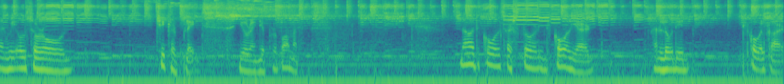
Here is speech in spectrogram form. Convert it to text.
And we also rolled checker plates during the performance. Now the coils are stored in the coil yard unloaded coil car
